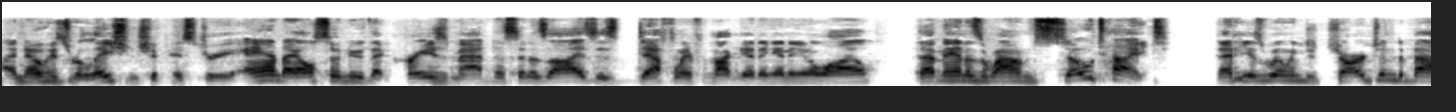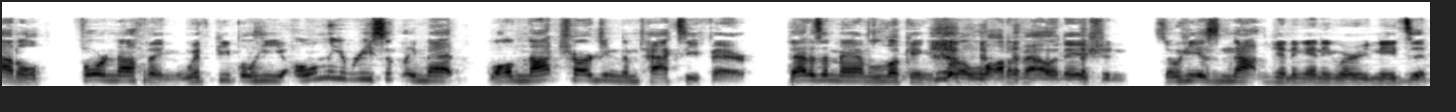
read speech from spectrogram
I know his relationship history, and I also knew that crazed madness in his eyes is definitely from not getting any in a while. That man is wound so tight that he is willing to charge into battle for nothing with people he only recently met while not charging them taxi fare. That is a man looking for a lot of validation, so he is not getting anywhere he needs it.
